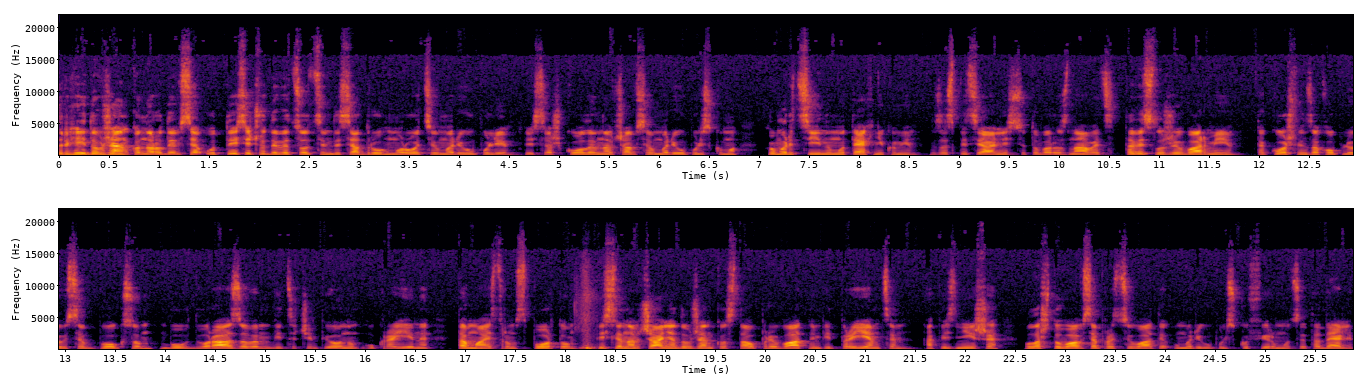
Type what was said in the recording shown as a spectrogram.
Сергій Довженко народився у 1972 році в Маріуполі. Після школи навчався в Маріупольському комерційному технікумі за спеціальністю товарознавець та відслужив в армії. Також він захоплювався боксом, був дворазовим віце-чемпіоном України та майстром спорту. Після навчання Довженко став приватним підприємцем, а пізніше влаштувався працювати у маріупольську фірму Цитадель.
